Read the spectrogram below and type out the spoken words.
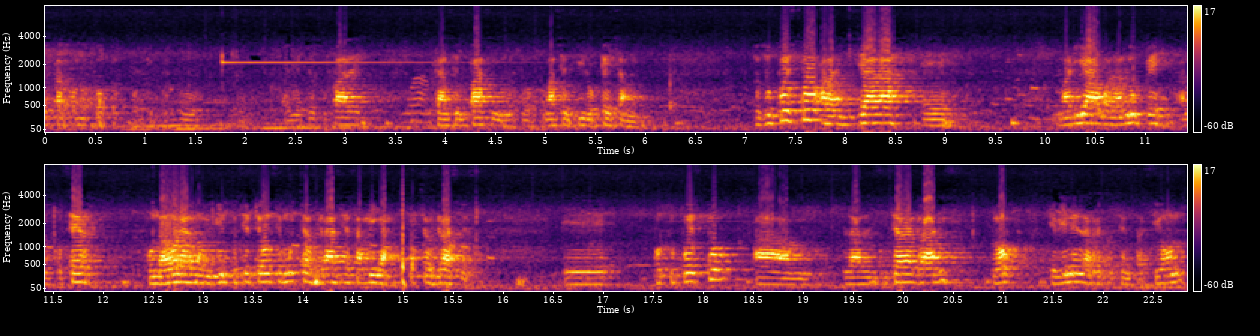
está con nosotros porque su, falleció su padre, descanse en paz y nuestro más sentido pésame. Por supuesto, a la licenciada eh, María Guadalupe Alcocer, fundadora del Movimiento 711, muchas gracias amiga, muchas gracias. Eh, por supuesto, a la licenciada Gladys Rock, que viene en la representación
